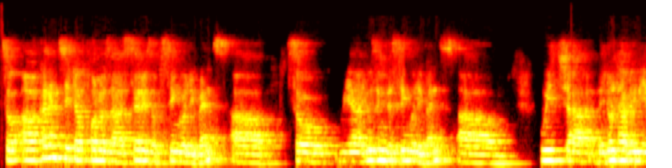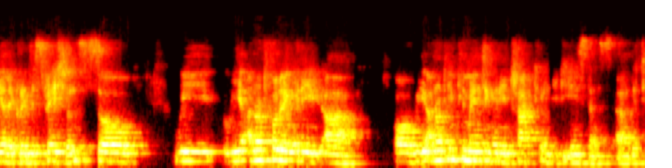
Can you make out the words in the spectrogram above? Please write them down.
So our current setup follows a series of single events. Uh, so we are using the single events, um, which uh, they don't have any like registrations. So we we are not following any uh, or we are not implementing any tracked entity instance uh, that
